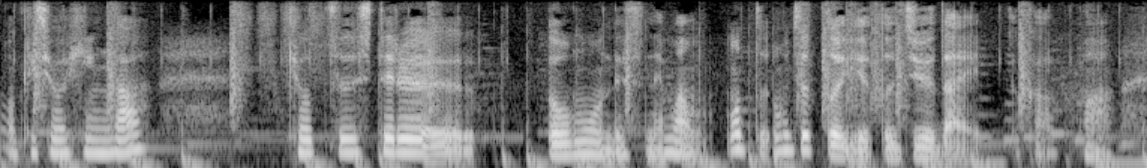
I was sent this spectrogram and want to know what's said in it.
お化粧品が共通してると思うんですね。まあもっともうちょっと言うと10代とかまあ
